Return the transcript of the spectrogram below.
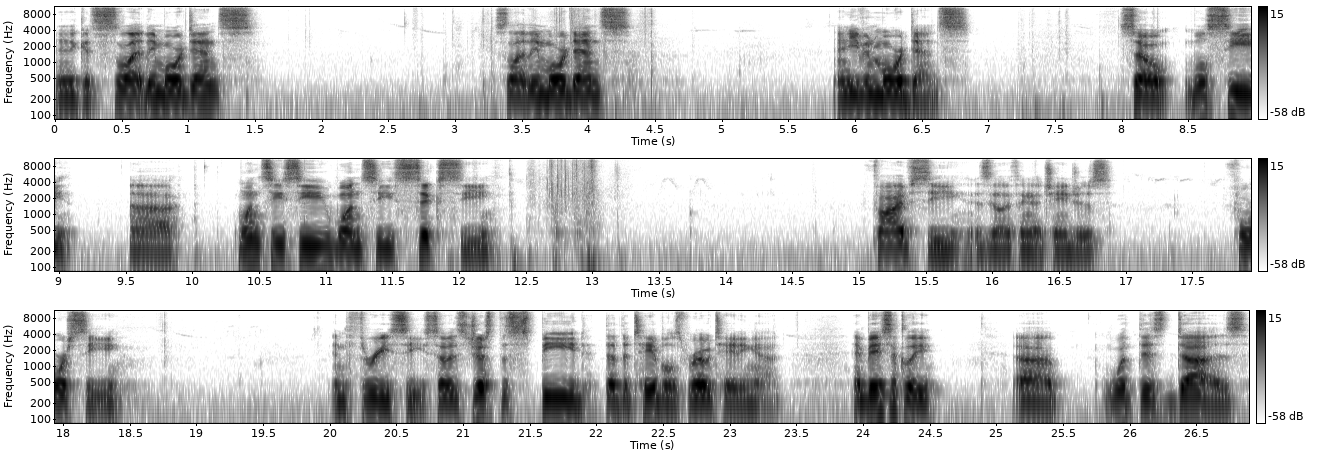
and it gets slightly more dense, slightly more dense, and even more dense. So we'll see uh, 1cc, 1c, 6c, 5c is the only thing that changes, 4c, and 3C. So it's just the speed that the table is rotating at. And basically, uh, what this does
